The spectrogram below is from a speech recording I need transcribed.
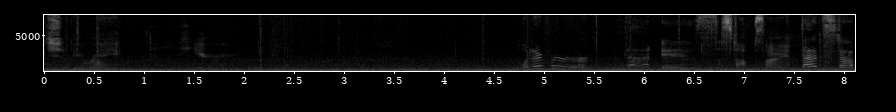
It should be right here. Whatever that is. It's a stop sign. That stop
